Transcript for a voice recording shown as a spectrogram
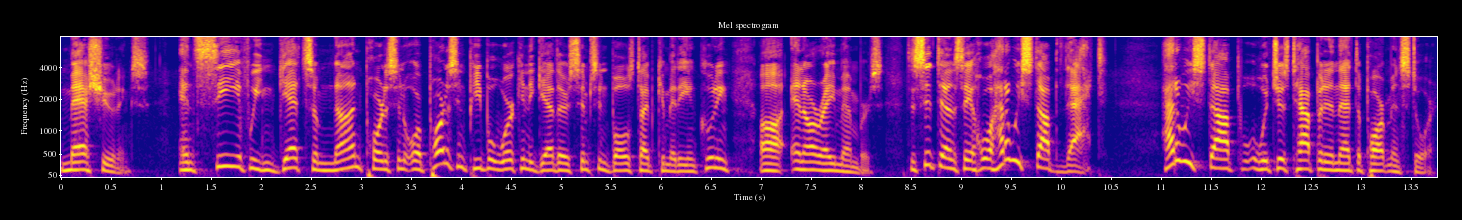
mass shootings and see if we can get some nonpartisan or partisan people working together, Simpson Bowles type committee, including uh, NRA members, to sit down and say, well, how do we stop that? How do we stop what just happened in that department store?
